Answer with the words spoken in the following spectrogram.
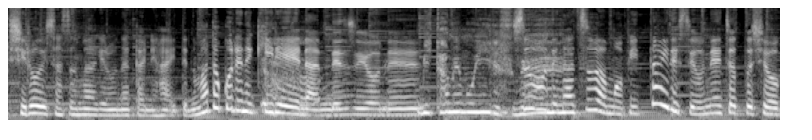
白いさつま揚げの中に入ってる。またこれね綺麗なんですよね。見た目もいいですね。そうで夏はもうぴったりですよね。ちょっと生姜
